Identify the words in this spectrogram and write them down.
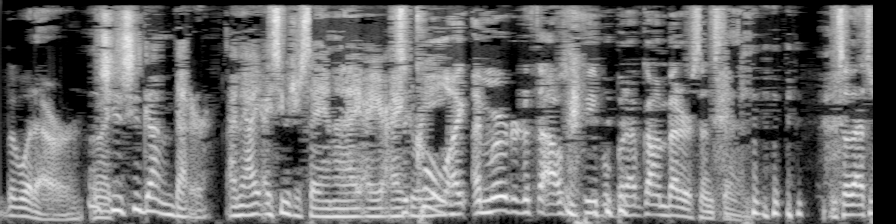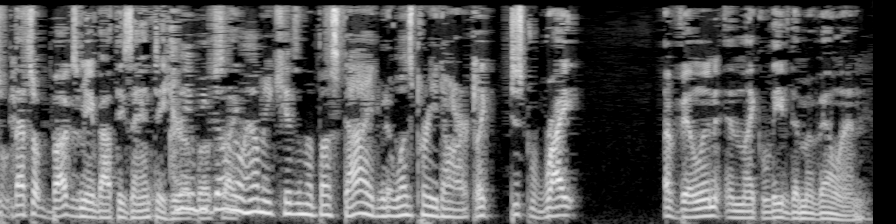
but whatever. Like, she's she's gotten better. I mean, I, I see what you're saying, and I I, I it's agree. cool. Like I murdered a thousand people, but I've gotten better since then. and so that's that's what bugs me about these anti-hero mean, we don't Like, know how many kids on the bus died, but it was pretty dark. like just write a villain and like leave them a villain.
